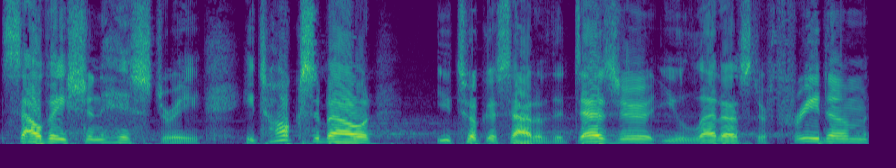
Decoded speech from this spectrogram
salvation history. He talks about you took us out of the desert. You led us to freedom.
